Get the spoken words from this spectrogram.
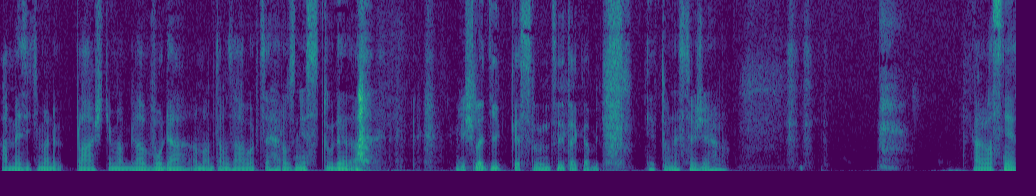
a mezi těma pláštěma byla voda a mám tam v závorce hrozně studena. Když letí ke slunci, tak aby je to nesežehlo. Ale vlastně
